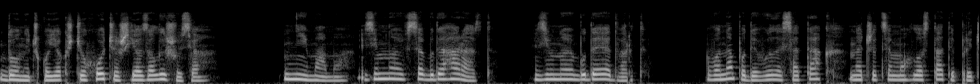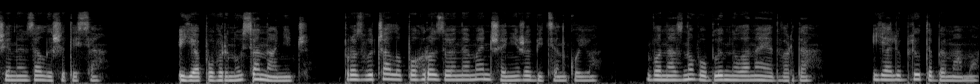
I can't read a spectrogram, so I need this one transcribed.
Донечко, якщо хочеш, я залишуся. Ні, мамо, зі мною все буде гаразд. Зі мною буде Едвард. Вона подивилася так, наче це могло стати причиною залишитися. Я повернуся на ніч. Прозвучало погрозою не менше, ніж обіцянкою. Вона знову блимнула на Едварда. Я люблю тебе, мамо.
